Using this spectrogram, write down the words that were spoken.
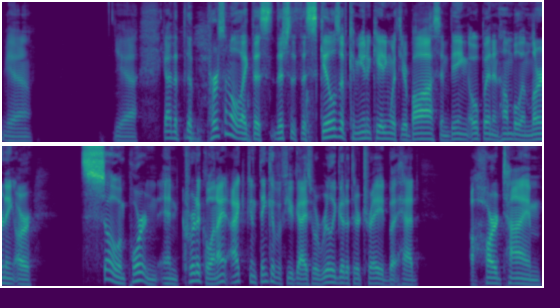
Yeah. Yeah. Yeah. The, the personal, like this, this is the skills of communicating with your boss and being open and humble and learning are so important and critical. And I, I can think of a few guys who are really good at their trade, but had a hard time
